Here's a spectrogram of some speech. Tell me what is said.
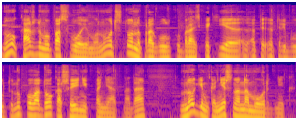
Ну, каждому по-своему. Ну, вот что на прогулку брать, какие ат- атрибуты? Ну, поводок, ошейник, понятно, да. Многим, конечно, намордник.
